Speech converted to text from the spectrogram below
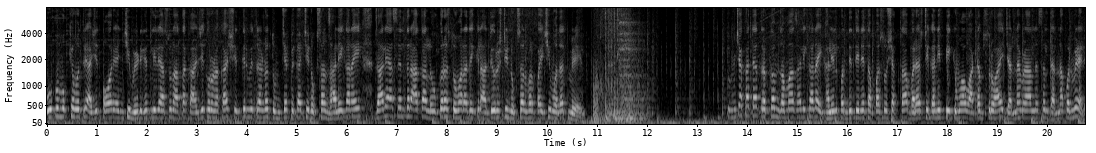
उपमुख्यमंत्री अजित पवार यांची भेट घेतलेली असून आता काळजी करू नका. शेतकरी मित्रांनो तुमच्या पिकाचे नुकसान झाले का नाही? झाले असेल तर आता लवकरच तुम्हाला देखील अतिवृष्टी नुकसान भरपाईची मदत मिळेल. तुमच्या खात्यात रक्कम जमा झाली का नाही खालील पद्धतीने तपासू शकता. बऱ्याच ठिकाणी पीक किंवा वाटप सुरू आहे. ज्यांना मिळालं नसेल त्यांना पण मिळेल.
